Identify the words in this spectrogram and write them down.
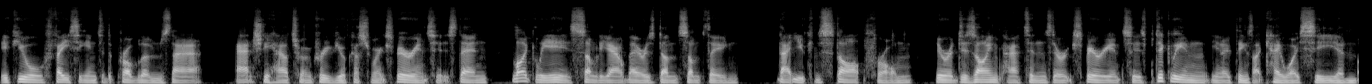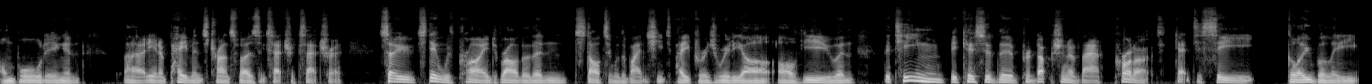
if you're facing into the problems that actually how to improve your customer experiences, then likely is somebody out there has done something that you can start from. There are design patterns, there are experiences, particularly in you know things like KYC and onboarding and uh, you know payments, transfers, etc., etc. So still with pride rather than starting with a blank sheet of paper is really our, our view. And the team, because of the production of that product, get to see globally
